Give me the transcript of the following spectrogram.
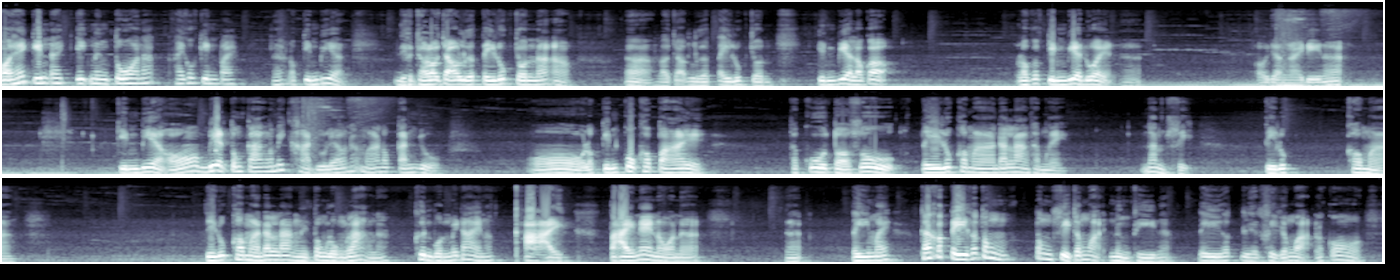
ปล่อยให้กินอีกหนึ่งตัวนะ ให้เขากินไปนะ เรากินเบี้ย เดี๋ยวเราจะเอาเรือตีลูกจนนะอ้าวอ่าเราจะเอาเรือตีลูกจน กินเบี้ยเราก็ เราก็กินเบี้ยด้วยนะเอาอย่างไงดีนะฮะ กินเบี้ย อ๋อ เบี้ยตรงกลางเราไม่ขาดอยู่แล้วนะม้าเรากันอยู่ โอ้เรากินกกเข้าไป ถ้าคู่ต่อสู้ ตีลุกเข้ามาด้านล่างทำไง นั่นสิ ตีลุกเข้ามา ตีลุกเข้ามาด้านล่างนี่ต้องลงล่างนะ ขึ้นบนไม่ได้นะตาย ตายแน่นอนนะนะตีไหม ถ้าเขาตีก็ต้องต้องเสียจังหวะหนึ่งทีนะ ตีเขาเสียจังหวะ แล้วก็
